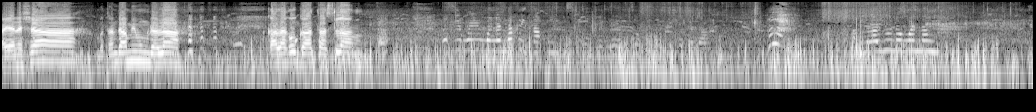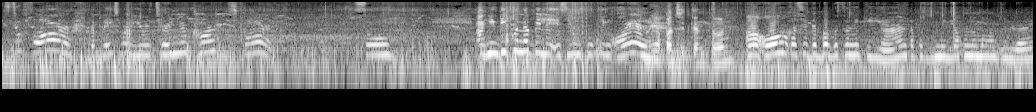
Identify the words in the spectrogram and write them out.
Ayan na siya. Ba't ang dami mong dala? Akala ko gatas lang. Kasi may mga nakita ko yung gusto ko. Ah! Ang layo naman ng... It's too far. The place where you return your car is far. So, ang hindi ko nabili is yung cooking oil. Ano yan, pansit canton? Oo, kasi ba gusto ni Kian, tapos bumili ako ng mga gulay.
